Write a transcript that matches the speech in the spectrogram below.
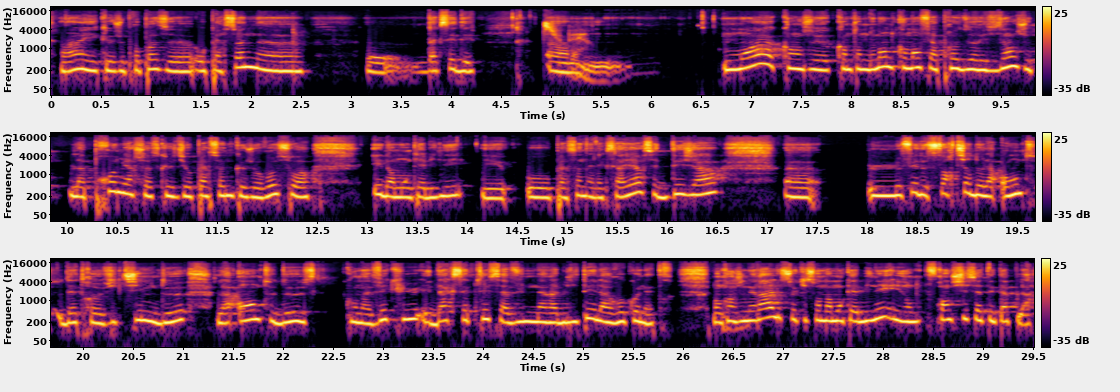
hein, et que je propose aux personnes euh, d'accéder. Euh, moi, quand, je, quand on me demande comment faire preuve de résilience, la première chose que je dis aux personnes que je reçois et dans mon cabinet et aux personnes à l'extérieur, c'est déjà euh, le fait de sortir de la honte, d'être victime de la honte de ce qu'on a vécu et d'accepter sa vulnérabilité et la reconnaître. Donc en général, ceux qui sont dans mon cabinet, ils ont franchi cette étape-là.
